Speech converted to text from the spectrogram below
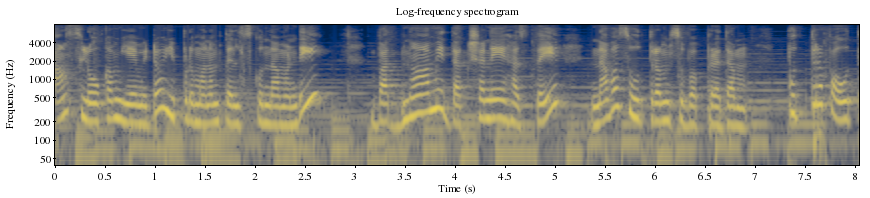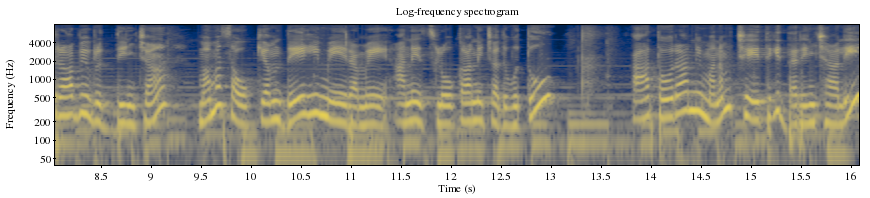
ఆ శ్లోకం ఏమిటో ఇప్పుడు మనం తెలుసుకుందామండి. బద్నామి దక్షిణే హస్తే నవసూత్రం శుభప్రదం. పుత్ర పౌత్రాభివృద్ధించ మమ సౌఖ్యం దేహి మేరమే అనే శ్లోకాన్ని చదువుతూ ఆ తోరాన్ని మనం చేతికి ధరించాలి.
